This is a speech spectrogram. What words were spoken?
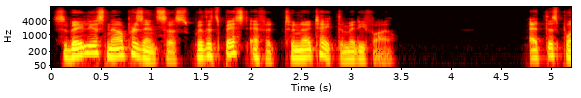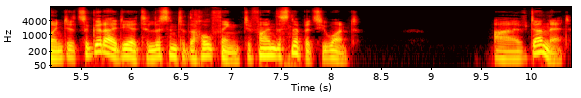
Sibelius now presents us with its best effort to notate the MIDI file. At this point, it's a good idea to listen to the whole thing to find the snippets you want. I've done that,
